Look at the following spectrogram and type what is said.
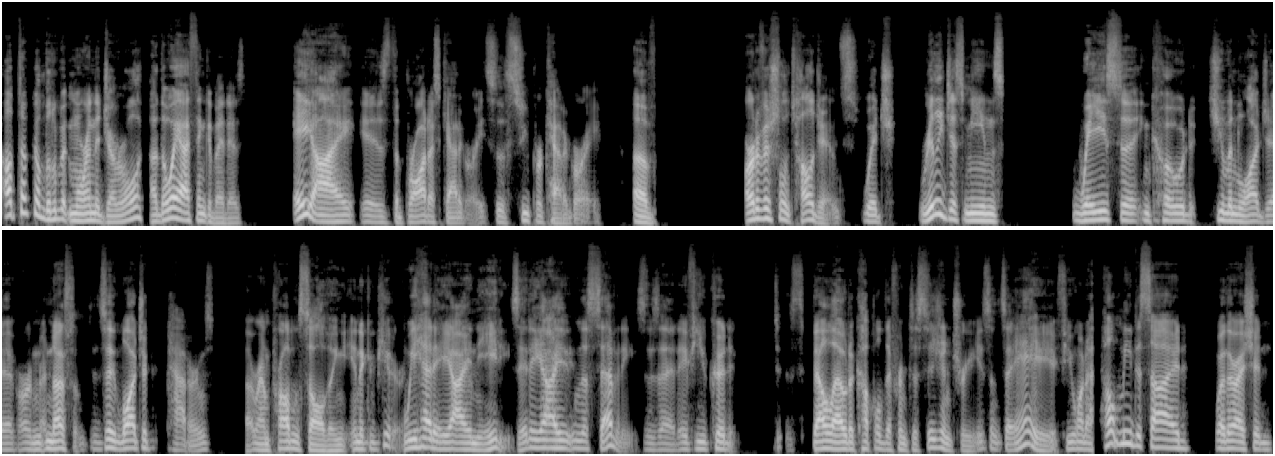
I'll talk a little bit more in the general. Uh, the way I think of it is AI is the broadest category. It's the super category of artificial intelligence, which really just means ways to encode human logic or not say logic patterns around problem solving in a computer. We had AI in the 80s, had AI in the 70s. Is that if you could spell out a couple different decision trees and say, hey, if you want to help me decide whether I should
